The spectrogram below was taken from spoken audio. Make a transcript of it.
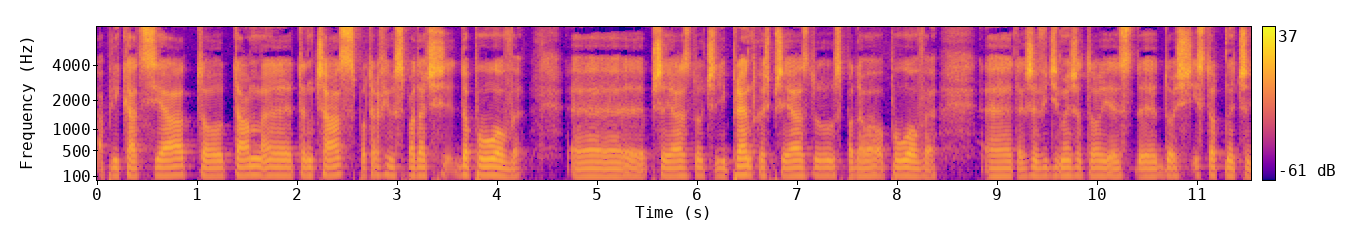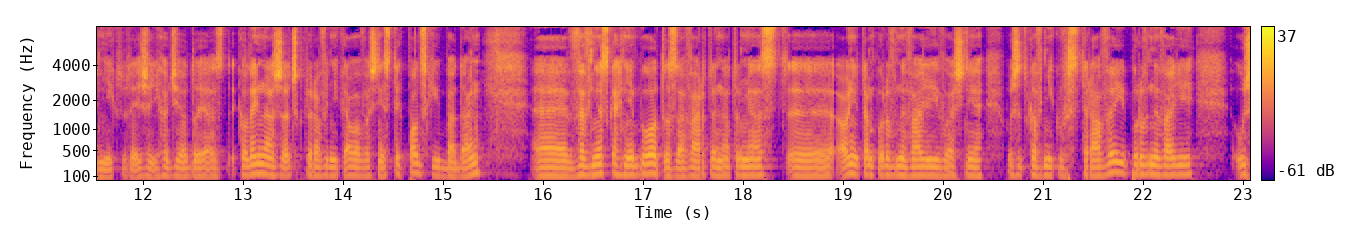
aplikacja, to tam e, ten czas potrafił spadać do połowy e, przejazdu, czyli prędkość przejazdu spadała o połowę. E, także widzimy, że to jest dość istotny czynnik tutaj, jeżeli chodzi o dojazd. Kolejna rzecz, która wynikała właśnie z tych polskich badań, we wnioskach nie było to zawarte, natomiast oni tam porównywali właśnie użytkowników strawy i porównywali użytkowników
